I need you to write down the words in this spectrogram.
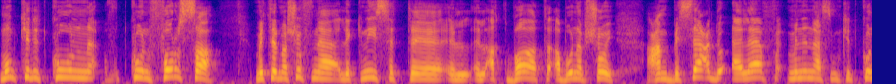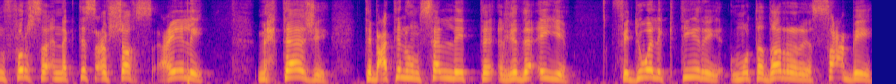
ممكن تكون تكون فرصة مثل ما شفنا لكنيسة الأقباط أبونا بشوي عم بيساعدوا آلاف من الناس. يمكن تكون فرصة أنك تسعف شخص عيلة محتاجة تبعت لهم سلة غذائية في دول كتيرة متضررة صعبة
